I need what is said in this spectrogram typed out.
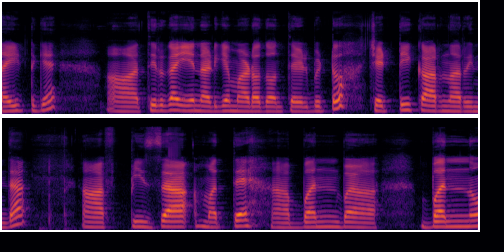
ನೈಟ್ಗೆ ತಿರ್ಗಾ ಏನು ಅಡುಗೆ ಮಾಡೋದು ಅಂತ ಹೇಳ್ಬಿಟ್ಟು ಚಟ್ಟಿ ಕಾರ್ನರಿಂದ ಪಿಜ್ಜಾ ಮತ್ತು ಬನ್, ಬ, ಬನ್ನು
